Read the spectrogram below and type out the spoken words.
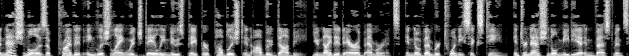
The National is a private English-language daily newspaper published in Abu Dhabi, United Arab Emirates. In November 2016, International Media Investments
